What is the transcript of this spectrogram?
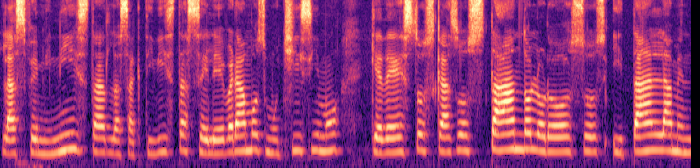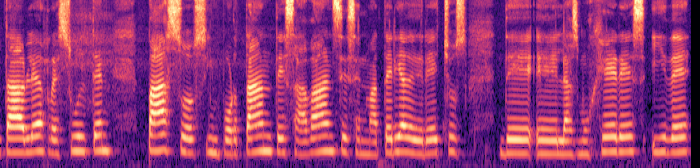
las feministas, las activistas, celebramos muchísimo que de estos casos tan dolorosos y tan lamentables resulten pasos importantes, avances en materia de derechos de eh, las mujeres y de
